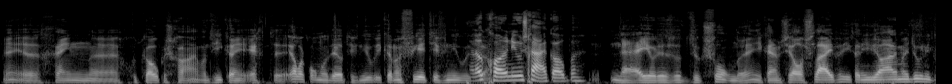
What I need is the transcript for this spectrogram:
Uh, geen uh, goedkope schaar, want hier kan je echt uh, elk onderdeel vernieuwen. Je kan een veertje vernieuwen. En ook gewoon een nieuwe schaar kopen? Nee, joh, dat is natuurlijk zonde. Hè. Je kan hem zelf slijpen, je kan hier jaren mee doen. Ik,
